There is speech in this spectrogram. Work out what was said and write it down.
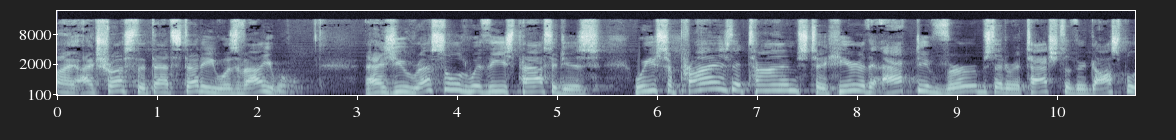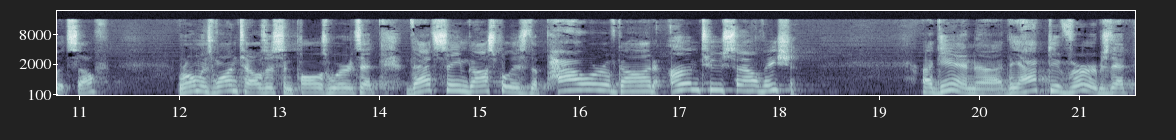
I, I, trust that that study was valuable. As you wrestled with these passages, were you surprised at times to hear the active verbs that are attached to the gospel itself? Romans 1 tells us in Paul's words that that same gospel is the power of God unto salvation. Again, uh, the active verbs that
